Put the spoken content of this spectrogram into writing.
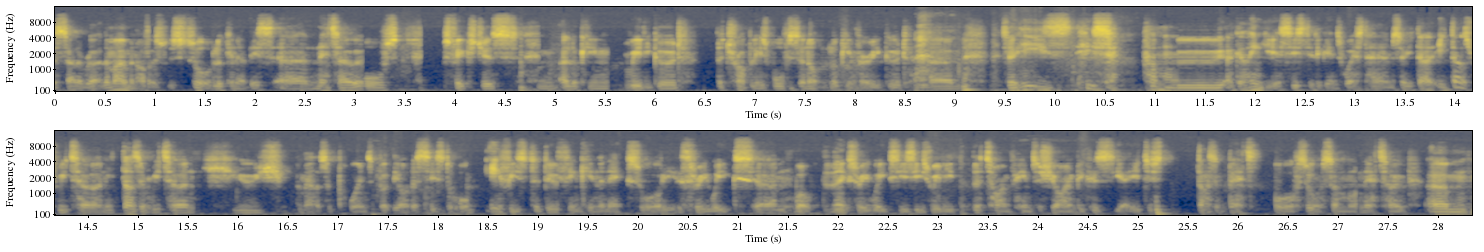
the salary at the moment. I was sort of looking at this uh, Neto Wolves fixtures um, are looking really good. The trouble is Wolves are not looking very good. Um, so he's he's who I think he assisted against West Ham, so he does he does return. He doesn't return huge amounts of points, but the odd assist or if he's to do think in the next or three weeks, um, well, the next three weeks is, is really the time for him to shine because yeah, he just doesn't bet or sort of someone Neto. Um,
